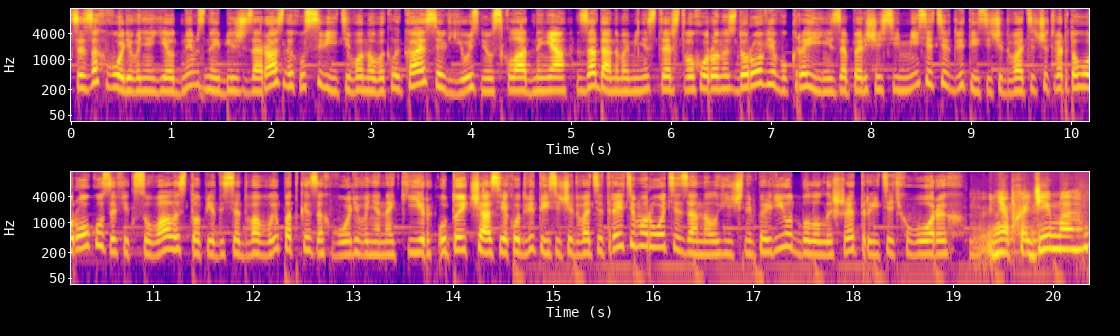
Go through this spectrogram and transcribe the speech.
Це захворювання є одним з найбільш заразних у світі. Воно викликає серйозні ускладнення. За даними Міністерства охорони здоров'я в Україні за перші сім місяців 2024 року зафіксували 152 випадки захворювання на кір. У той час, як у 2023 році, за аналогічний період було лише 30 хворих. необходимо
